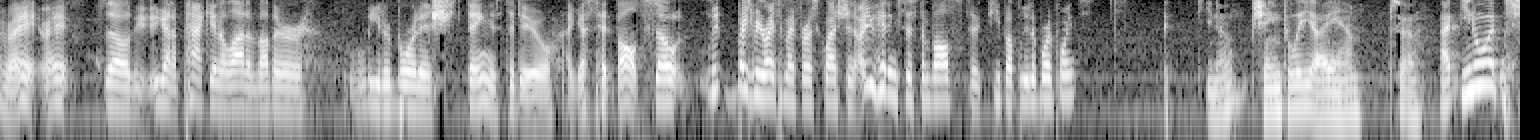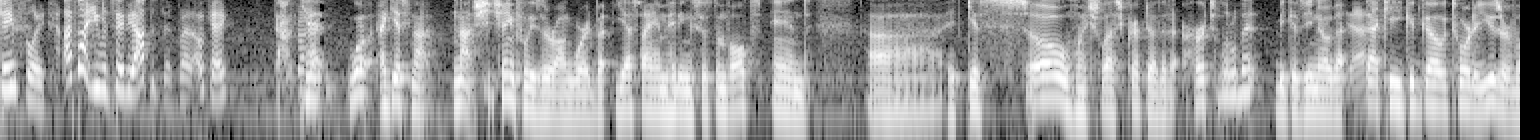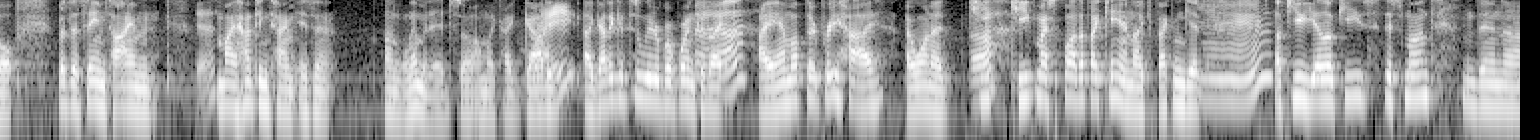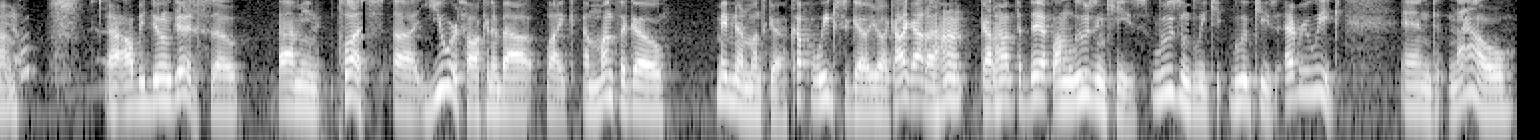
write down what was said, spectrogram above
Right, right. So you got to pack in a lot of other leaderboardish things to do. I guess hit vaults. So brings me right to my first question: Are you hitting system vaults to keep up leaderboard points? Uh, you know, shamefully, I am. So I, you know what? Shamefully, I thought you would say the opposite, but okay. Yeah. Well, I guess not. Not sh- shamefully is the wrong word, but yes, I am hitting system vaults, and uh, it gives so much less crypto that it hurts a little bit because you know that Yes. that key could go toward a user vault, but at the same time, Yes. my hunting time isn't unlimited so i'm like i gotta Right. i gotta get this leaderboard point because Uh-huh. i i am up there pretty high i want to keep Uh. keep my spot if i can like if i can get Mm-hmm. a few yellow keys this month then um I- i'll be doing good so i mean plus uh you were talking about like a month ago maybe not a month ago a couple weeks ago you're like i gotta hunt gotta hunt the dip i'm losing keys losing blue, key, blue keys every week and now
